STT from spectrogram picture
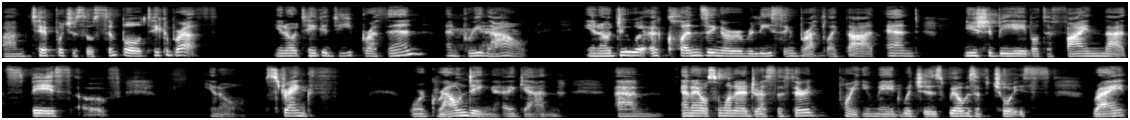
um, tip, which is so simple take a breath. You know, take a deep breath in and breathe out you know, do a, a cleansing or a releasing breath like that. And you should be able to find that space of, you know, strength or grounding again. Um, and I also want to address the third point you made, which is we always have a choice, right?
